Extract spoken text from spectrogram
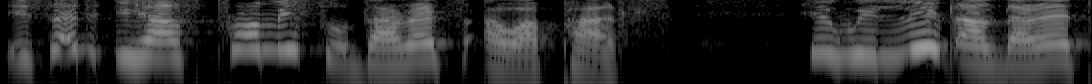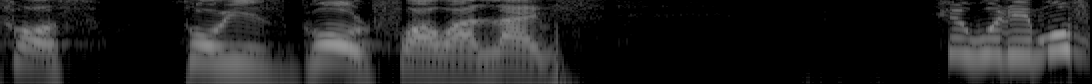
He said he has promised to direct our paths. He will lead and direct us to his goal for our lives. He will remove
